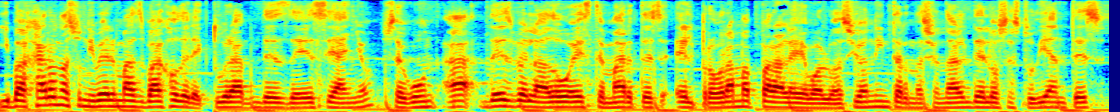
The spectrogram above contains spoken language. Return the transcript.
y bajaron a su nivel más bajo de lectura desde ese año, según ha desvelado este martes el Programa para la Evaluación Internacional de los Estudiantes,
